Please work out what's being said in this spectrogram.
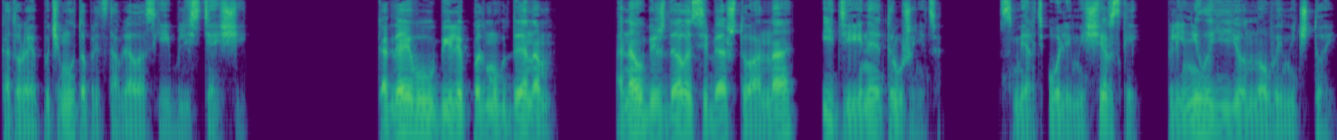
которая почему-то представлялась ей блестящей. Когда его убили под Мугденом, она убеждала себя, что она идейная труженица. Смерть Оли Мещерской пленила ее новой мечтой.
